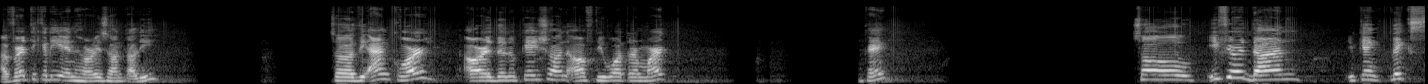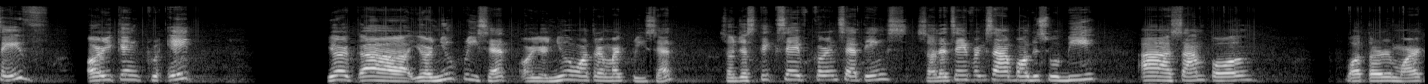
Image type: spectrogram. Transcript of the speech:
uh, vertically and horizontally. So the anchor or the location of the watermark. Okay. So if you're done, you can click save or you can create your uh, your new preset or your new watermark preset. So just click save current settings. So let's say for example, this will be a sample watermark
